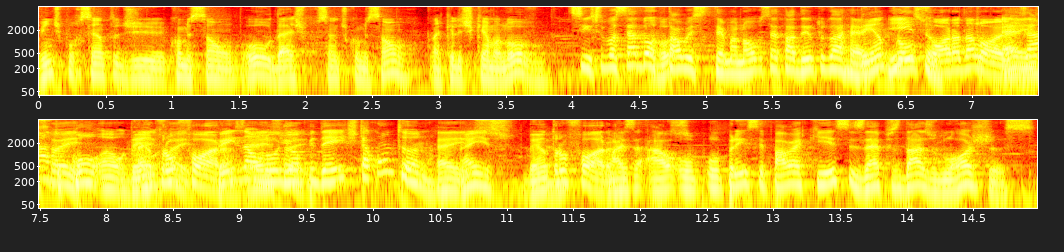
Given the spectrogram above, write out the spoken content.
20% de comissão ou 10% de comissão naquele esquema novo, Sim, se você adotar o sistema novo, você tá dentro da regra. dentro Isso. ou fora da loja. É Exato. isso aí. com- É Dentro isso ou fora. Fez É download isso e update, tá contando. É É isso. isso. Dentro ou fora. Mas a- o, o principal é que esses apps das lojas.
